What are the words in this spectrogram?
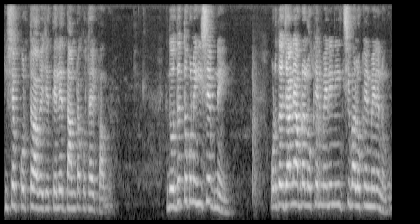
হিসেব করতে হবে যে তেলের দামটা কোথায় পাবো। কিন্তু ওদের তো কোনো হিসেব নেই। ওরা তো জানে আমরা লোকের মেনে নিচ্ছি বা লোকের মেনে নেব।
